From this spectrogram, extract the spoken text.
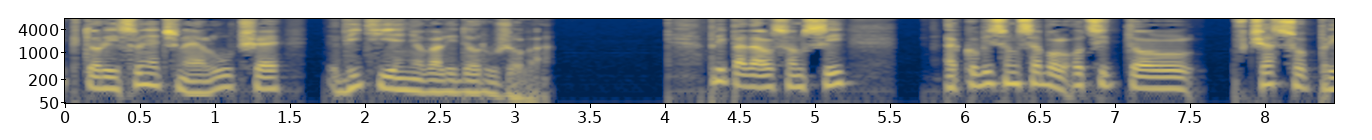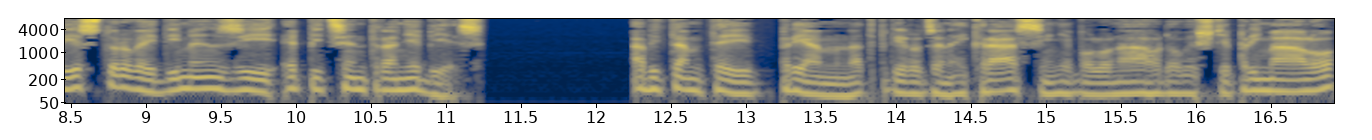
ktorý slnečné lúče vytieňovali do ružova. Pripadal som si, ako by som sa bol ocitol v časopriestorovej dimenzii epicentra nebies, aby tam tej priam nadprirodzenej krásy nebolo náhodou ešte primálo,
